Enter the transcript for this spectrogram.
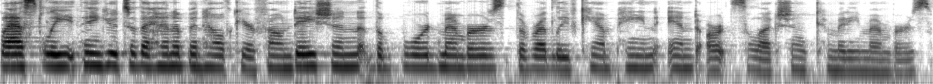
Lastly, thank you to the Hennepin Healthcare Foundation, the board members, the Red Leaf Campaign, and Art Selection Committee members.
